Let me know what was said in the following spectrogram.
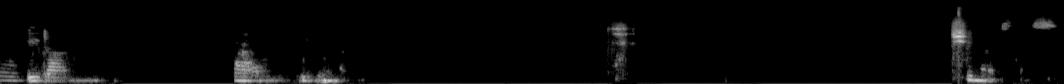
will be done by. She knows this.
